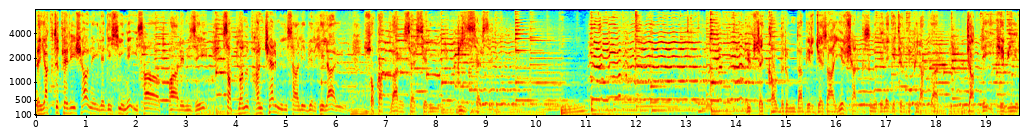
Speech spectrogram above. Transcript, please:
Ve yaktı perişan eyledi sine isaat faremizi Saplanıp hançer misali bir hilal Sokaklar serseri, biz serseri Yüksek kaldırımda bir Cezayir şarkısını dile getirdi plaklar. Cadde-i Kebir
